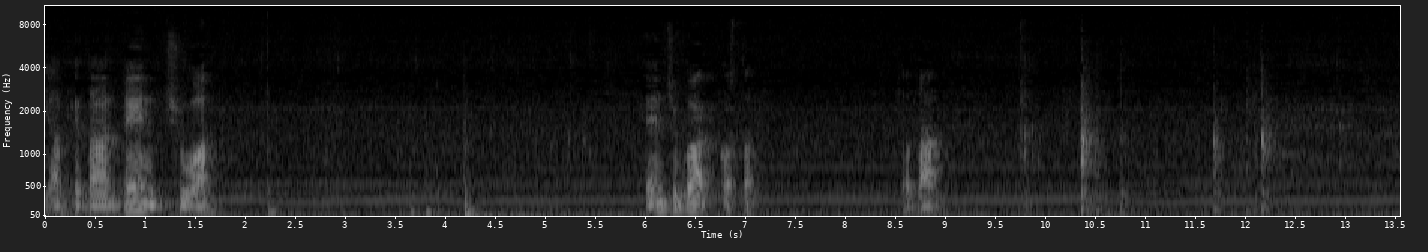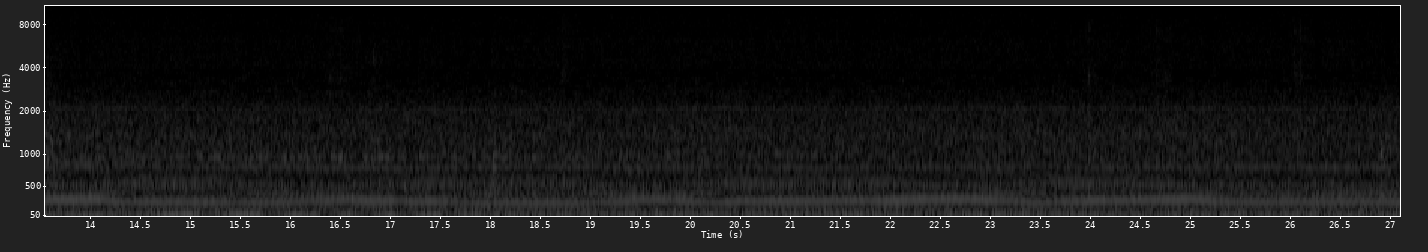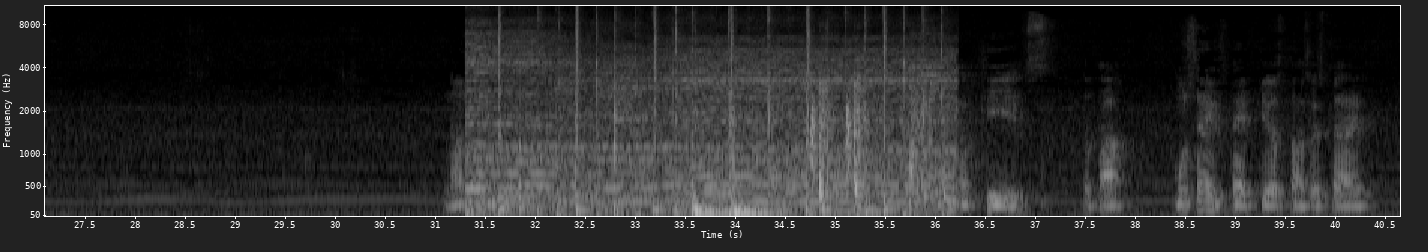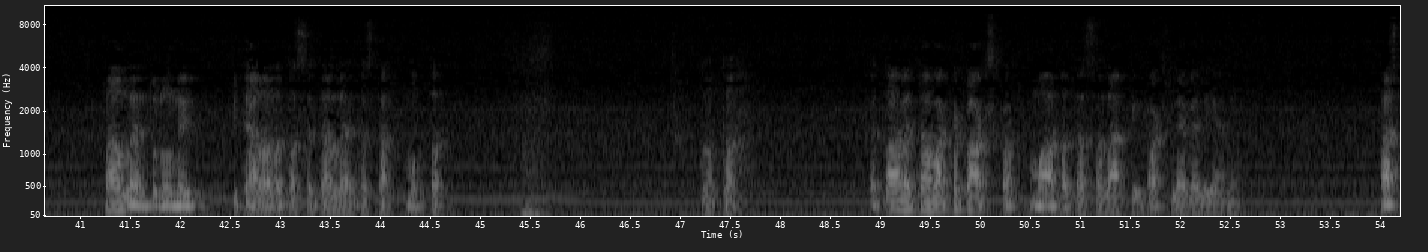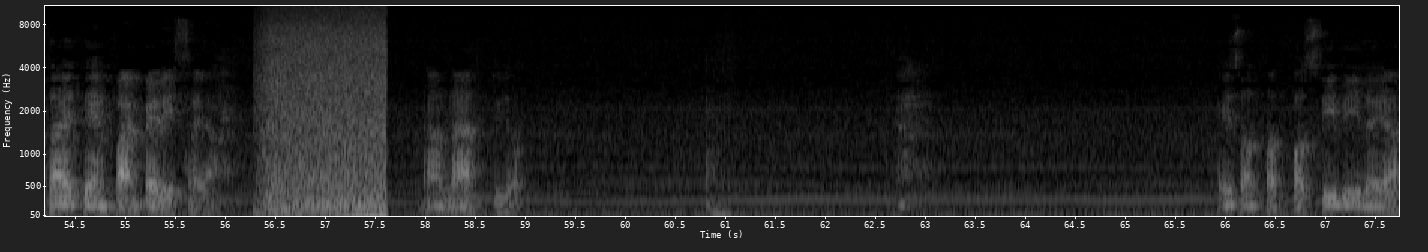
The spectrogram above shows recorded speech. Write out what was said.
Jatketaan Tenchua. Tenchu kakkosta. Tota, save state jostain syystä ei tallentunut, niin pitää ladata se tälleen tästä, mutta tuota, että taivetaan vaikka kaksi maata tässä läpi, kaksi leveliä, niin päästään eteenpäin pelissä ja nää on nähty jo. Ei saa tappaa siviilejä,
